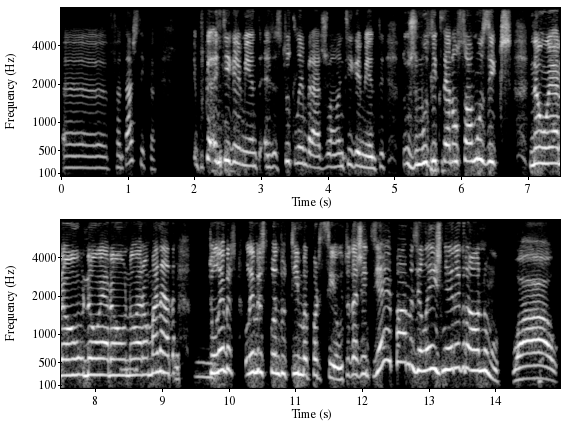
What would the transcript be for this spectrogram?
uh, fantástica. Porque antigamente, se tu te lembrares, João, antigamente os músicos eram só músicos, não eram, não eram, não eram mais nada. Tu lembras, lembras-te quando o time apareceu toda a gente dizia, é pá, mas ele é engenheiro agrónomo. Uau!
